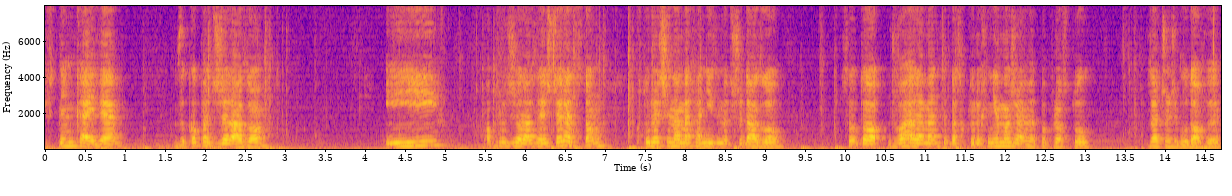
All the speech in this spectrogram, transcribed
I w tym cave'ie wykopać żelazo. I oprócz żelaza jeszcze redstone, które się na mechanizmy przydadzą. Są to dwa elementy, bez których nie możemy po prostu zacząć budowy.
